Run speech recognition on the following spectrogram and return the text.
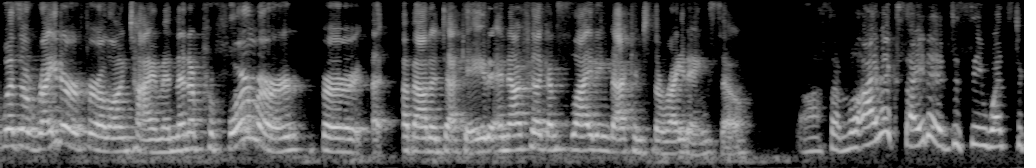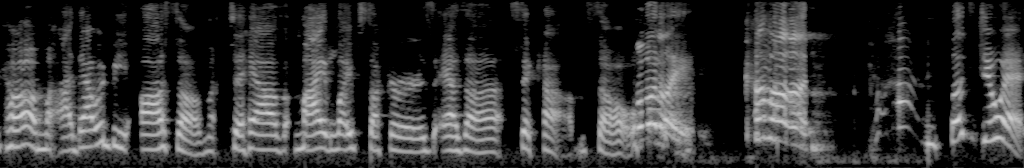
was a writer for a long time and then a performer for a, about a decade. And now I feel like I'm sliding back into the writing. So Awesome. Well, I'm excited to see what's to come. Uh, that would be awesome to have my Life Suckers as a sitcom. So totally. Come on. Come on. Let's do it.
